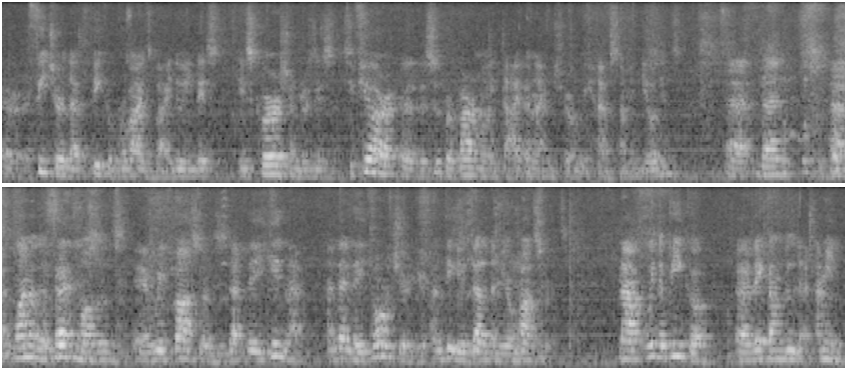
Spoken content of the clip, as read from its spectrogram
a feature that Pico provides by doing this is coercion resistance. If you are uh, the super paranoid type, and I'm sure we have some in the audience, uh, then uh, one of the threat models uh, with passwords is that they kidnap and then they torture you until you tell them your passwords. Now, with the Pico, uh, they can't do that. I mean,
